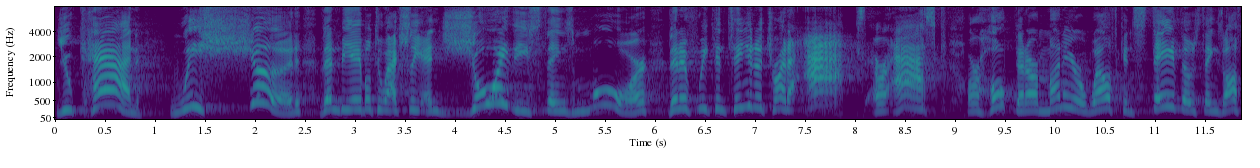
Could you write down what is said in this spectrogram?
you can we should then be able to actually enjoy these things more than if we continue to try to act or ask or hope that our money or wealth can stave those things off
